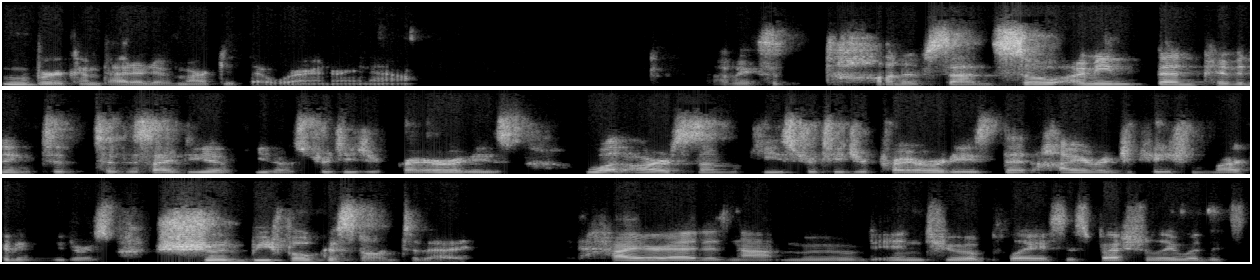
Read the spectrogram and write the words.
uber competitive market that we're in right now. That makes a ton of sense. So, I mean, then pivoting to, to this idea of you know strategic priorities, what are some key strategic priorities that higher education marketing leaders should be focused on today? Higher ed has not moved into a place, especially with its,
